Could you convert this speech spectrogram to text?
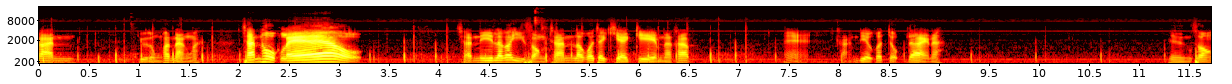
การอยู่ตรงผนังนะชั้นหกแล้ว ชั้นนี้แล้วก็อีกสองชั้น เราก็จะเคลียร์เกมนะครับแหมครั้งเดียวก็จบได้นะหนึ่งสอง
